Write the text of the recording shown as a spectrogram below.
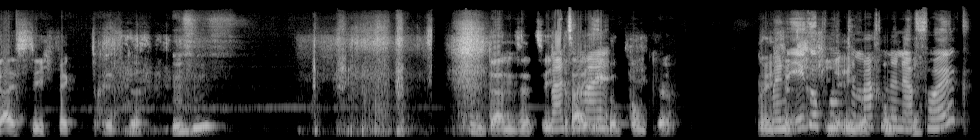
geistig wegdrifte. mhm. Und dann setze ich Warte drei. Ego-Punkte. Meine Ego-Punkte machen einen. Erfolg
